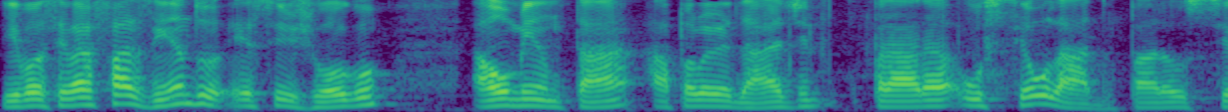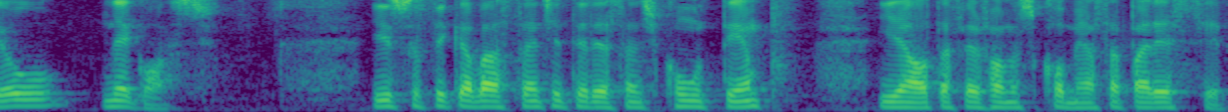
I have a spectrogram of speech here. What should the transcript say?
E você vai fazendo esse jogo aumentar a probabilidade para o seu lado, para o seu negócio. Isso fica bastante interessante com o tempo e a alta performance começa a aparecer.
